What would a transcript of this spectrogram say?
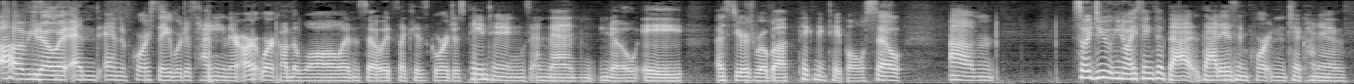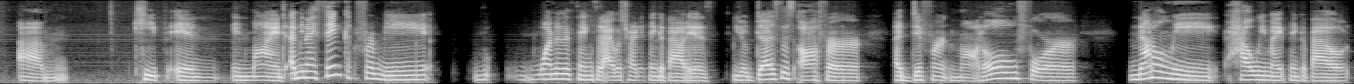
um, you know, and, and of course they were just hanging their artwork on the wall. And so it's like his gorgeous paintings and then, you know, a, a Sears Roebuck picnic table. So, um, so I do, you know, I think that that, that is important to kind of, um, keep in, in mind. I mean, I think for me, one of the things that I was trying to think about is, you know, does this offer a different model for not only how we might think about,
